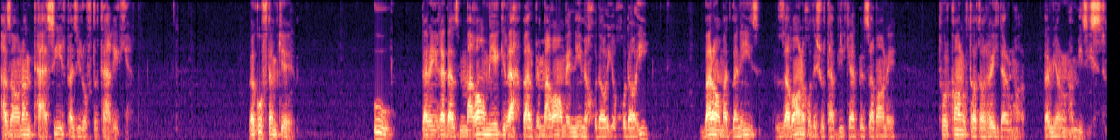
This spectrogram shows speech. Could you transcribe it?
از آنان تأثیر پذیرفت و تغییر کرد. و گفتم که او در حقیقت از مقام یک رهبر به مقام نیم خدایی و خدایی برآمد و نیز زبان خودش رو تبدیل کرد به زبان ترکان و تاتارهایی که در اونها در میان اونها میزیست.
